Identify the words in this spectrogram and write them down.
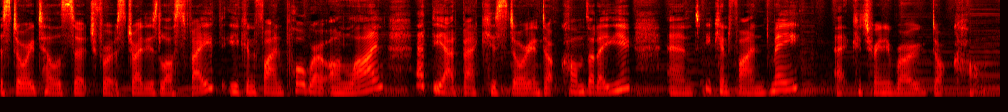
a storyteller's search for Australia's lost faith. You can find Paul Rowe online at theoutbackhistorian.com.au and you can find me at katrinarowe.com.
